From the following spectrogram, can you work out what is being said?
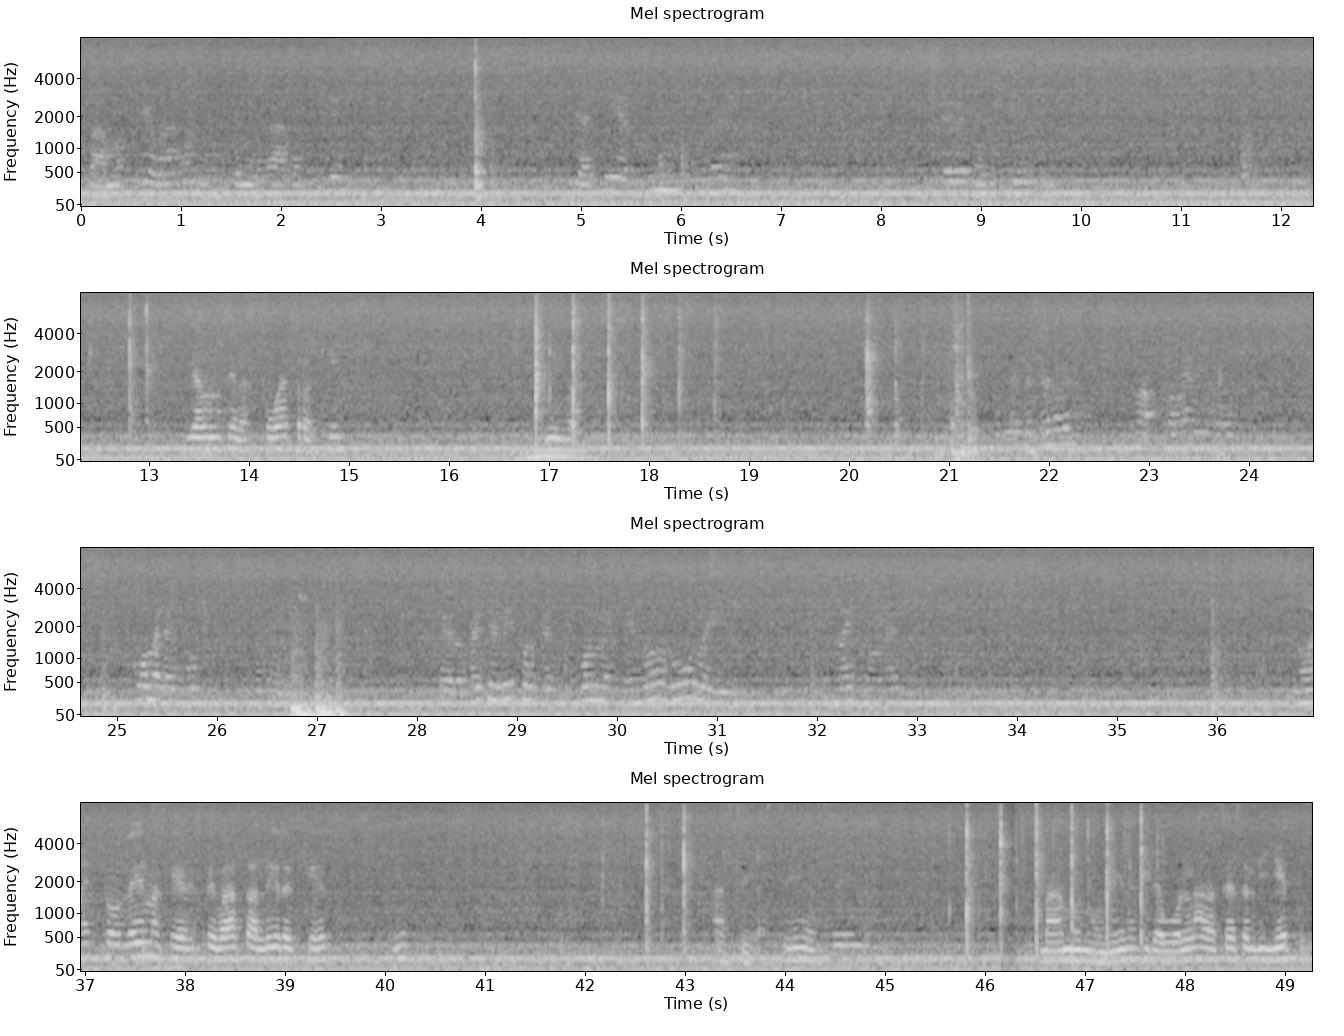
Vamos que vamos. Que me agarra bien. Y aquí es simple. Ustedes me entienden. Ya vamos a las 4 aquí. Y vamos. Pero estoy feliz porque el frijol me quedó duro y no hay problema. No hay problema que se va a salir el queso. ¿sí? Así, Vámonos, miren, de volada se hace el billete.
